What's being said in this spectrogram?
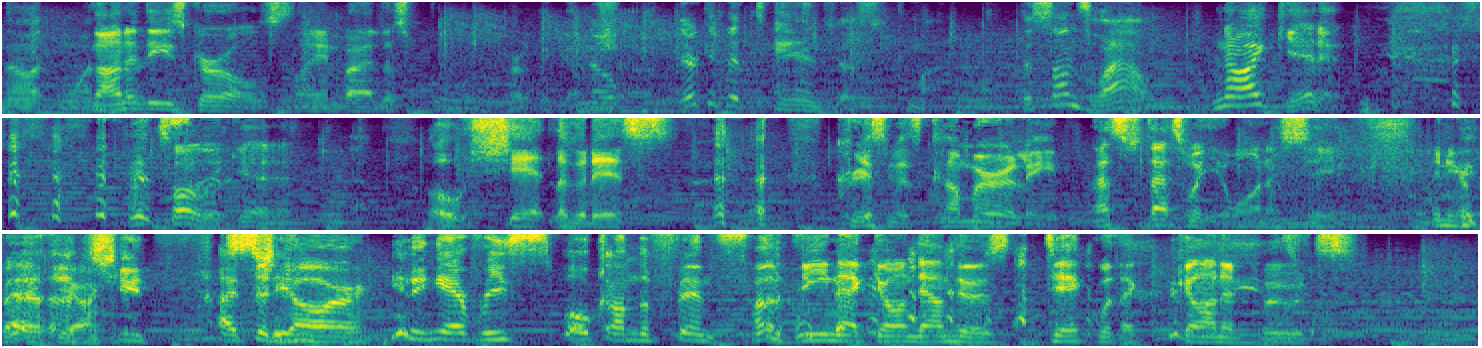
Not one. None of these girls laying by this pool heard the gunshot. Nope. They're getting a tan just. Come on. The sun's loud. No, I get it. I totally get it. Oh shit, look at this. Christmas come early. That's that's what you want to see in your backyard. Shit, a Z'Dar. hitting every spoke on the fence. The V-neck going down to his dick with a gun and boots.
